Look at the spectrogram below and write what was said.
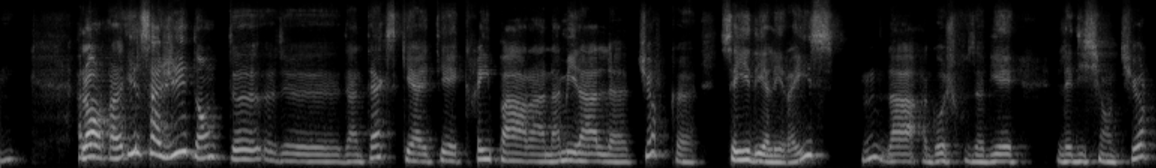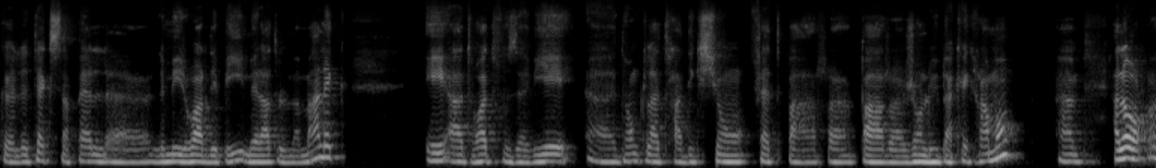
Hein. Alors, euh, il s'agit donc d'un texte qui a été écrit par un amiral turc, Seyidi Ali Reis. Hmm, là, à gauche, vous aviez l'édition turque. Le texte s'appelle euh, Le miroir des pays, Miratul Mamalik. Et à droite, vous aviez euh, donc la traduction faite par, Jean-Louis Baquet-Gramont. alors,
